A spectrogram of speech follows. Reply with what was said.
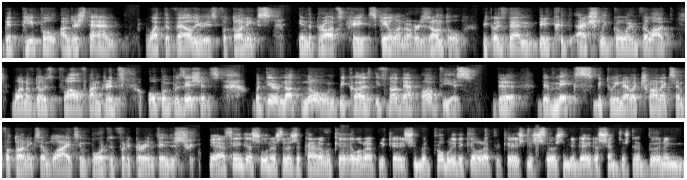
that people understand what the value is photonics in the broad scale and a horizontal because then they could actually go and fill out one of those 1200 open positions but they're not known because it's not that obvious the the mix between electronics and photonics and why it's important for the current industry? Yeah, I think as soon as there is a kind of a killer application, but probably the killer application is first in the data centers. They're burning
